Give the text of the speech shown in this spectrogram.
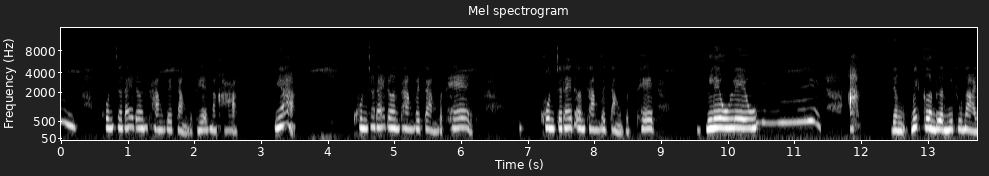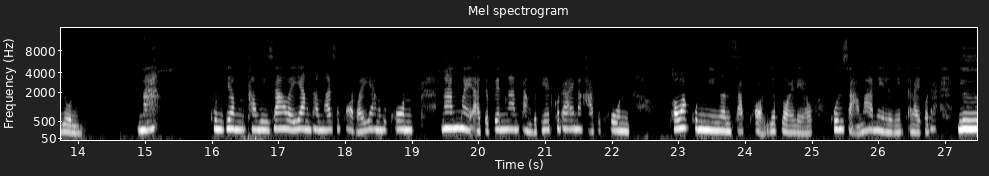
น คุณจะได้เดินทางไปต่างประเทศนะคะ เนี่ยคุณจะได้เดินทางไปต่างประเทศ คุณจะได้เดินทางไปต่างประเทศ เร็วๆนี้อะยังไม่เกินเดือนมิถุนายนนะ คุณเตรียมทำวีซ่าไว้ยังทำพาสปอร์ตไว้ยังทุกคน งานใหม่อาจจะเป็นงานต่างประเทศก็ได้นะคะ ทุกคน เพราะว่าคุณมีเงินซับพอร์ตเรียบร้อยแล้ว คุณสามารถเนรมิตอะไรก็ได้ หรือ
